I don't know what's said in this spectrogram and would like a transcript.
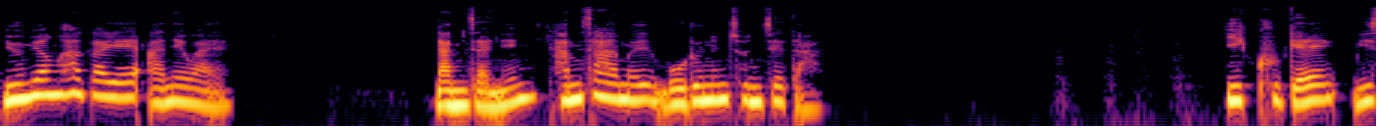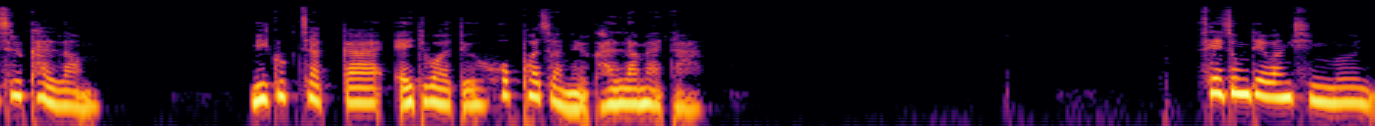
유명 화가의 아내와 남자는 감사함을 모르는 존재다. 이쿡의 미술 칼럼 미국 작가 에드워드 호퍼전을 관람하다. 세종대왕신문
